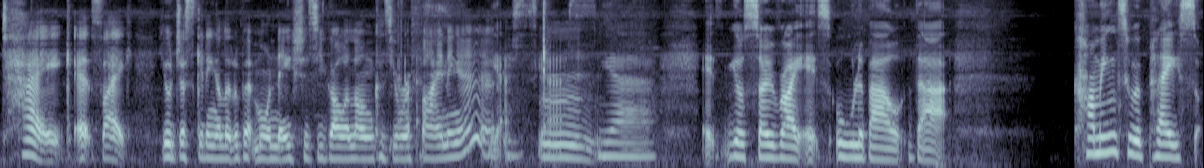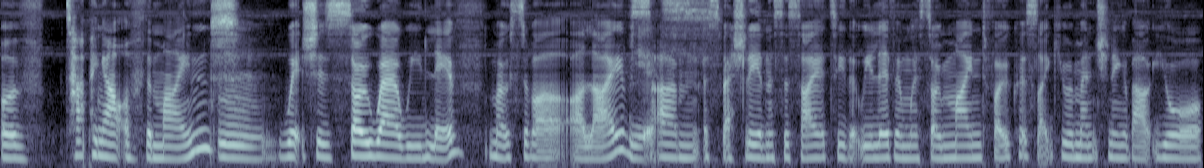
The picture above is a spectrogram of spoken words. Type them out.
take, it's like you're just getting a little bit more niche as you go along because you're refining it. Yes, yes, mm. yeah. It, you're so right. It's all about that coming to a place of tapping out of the mind, Mm. which is so where we live most of our, our lives, um, especially in the society that we live in. We're so mind focused, like you were mentioning about your.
